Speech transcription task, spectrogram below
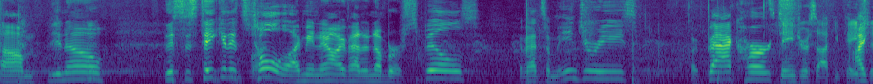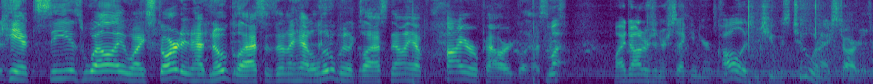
Um, you know, this is taking its toll. I mean, now I've had a number of spills. I've had some injuries. My back hurts. dangerous occupation. I can't see as well. I, when I started, had no glasses. Then I had a little bit of glass. Now I have higher powered glasses. My, my daughter's in her second year of college, and she was two when I started.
